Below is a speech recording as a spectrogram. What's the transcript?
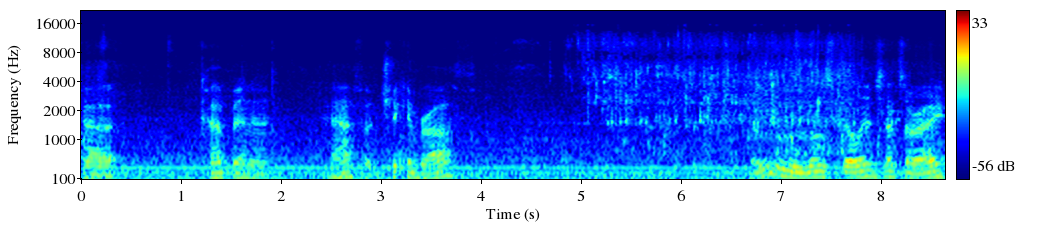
Got a cup and a half of chicken broth. Ooh, a little spillage, that's all right.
